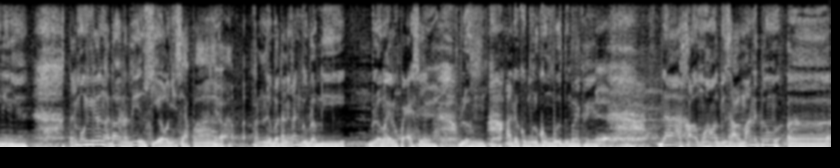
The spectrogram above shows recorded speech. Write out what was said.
ininya. Tapi mungkin kita nggak tahu ya nanti CEO-nya siapa. Iya. Kan jabatannya kan juga belum di belum RUPS ya. Iya. Belum ada kumpul-kumpul tuh mereka ya. Iya. Nah, kalau Muhammad bin Salman itu eh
